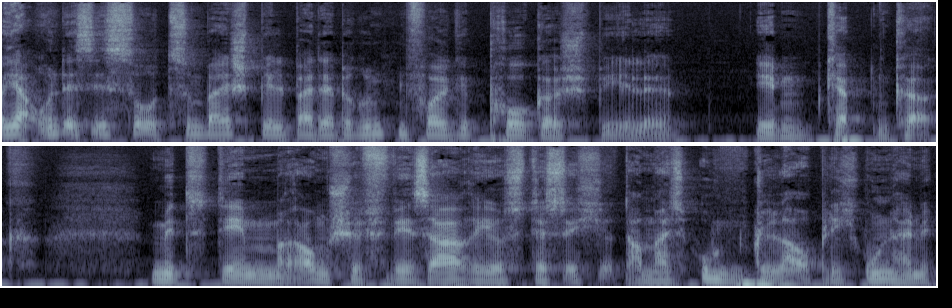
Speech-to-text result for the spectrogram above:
ja, und es ist so zum Beispiel bei der berühmten Folge Pokerspiele, eben Captain Kirk, mit dem Raumschiff Vesarius, das ich damals unglaublich unheimlich.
